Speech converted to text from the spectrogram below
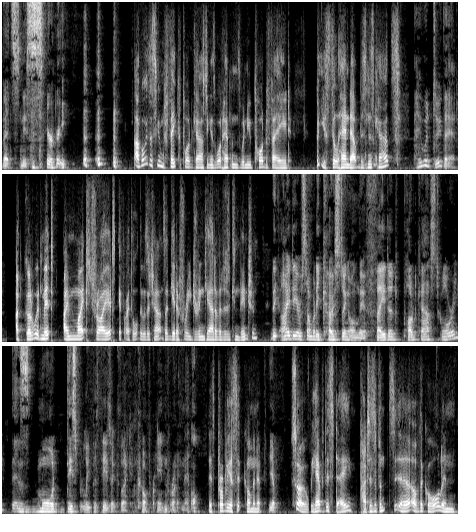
that's necessary. I've always assumed fake podcasting is what happens when you pod fade, but you still hand out business cards. Who would do that? I've got to admit, I might try it if I thought there was a chance I'd get a free drink out of it at a convention. The idea of somebody coasting on their faded podcast glory is more desperately pathetic than I can comprehend right now. There's probably a sitcom in it. Yep. So we have this day participants uh, of the call in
